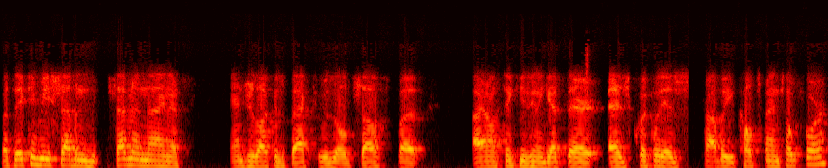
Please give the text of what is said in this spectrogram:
but they can be seven seven and nine if Andrew Luck is back to his old self, but I don't think he's going to get there as quickly as probably Colts fans hope for.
